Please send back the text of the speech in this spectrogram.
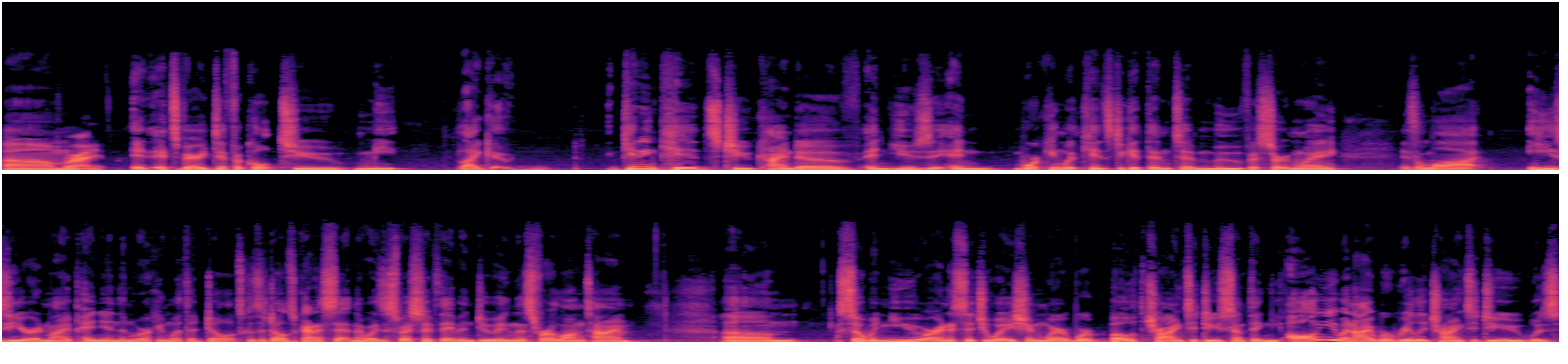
Um, right. It, it's very difficult to meet like getting kids to kind of and using and working with kids to get them to move a certain way is a lot easier in my opinion than working with adults because adults are kind of set in their ways especially if they've been doing this for a long time um, so when you are in a situation where we're both trying to do something all you and i were really trying to do was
